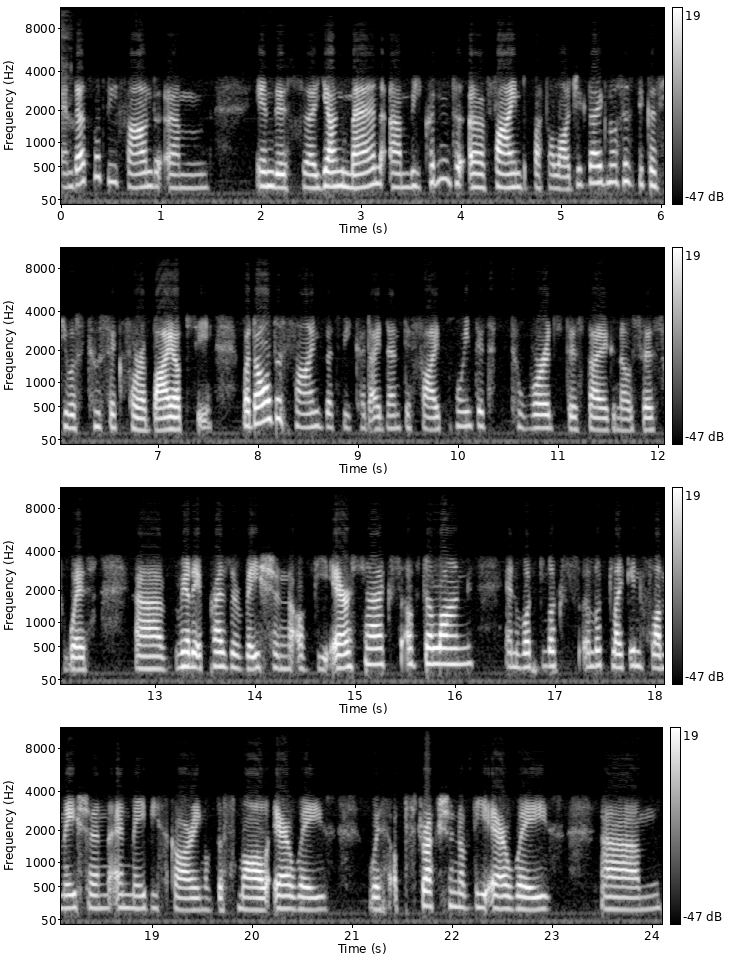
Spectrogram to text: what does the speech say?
And that's what we found. Um, in this uh, young man. Um, we couldn't uh, find pathologic diagnosis because he was too sick for a biopsy. But all the signs that we could identify pointed towards this diagnosis with uh, really a preservation of the air sacs of the lung and what looks looked like inflammation and maybe scarring of the small airways with obstruction of the airways. Um,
